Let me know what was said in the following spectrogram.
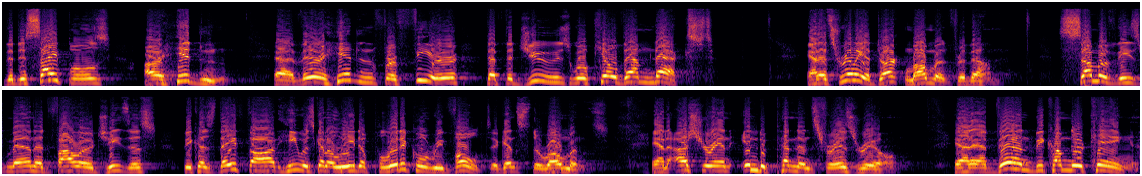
The disciples are hidden. Uh, they're hidden for fear that the Jews will kill them next. And it's really a dark moment for them. Some of these men had followed Jesus because they thought he was going to lead a political revolt against the Romans and usher in independence for Israel and had then become their king.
